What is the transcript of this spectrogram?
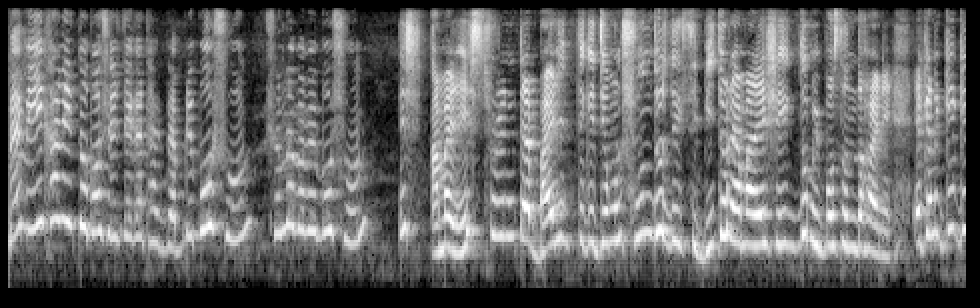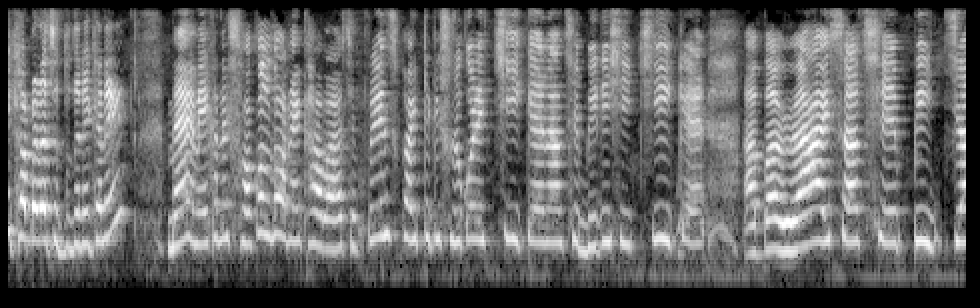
ম্যাম এখানেই তো বসার জায়গা থাকবে। আপনি বসুন সুন্দরভাবে বসুন। ইস আমার রেস্টুরেন্টটা বাইরের থেকে যেমন সুন্দর দেখছি ভিতরে আমার এসে একদমই পছন্দ হয়নি। এখানে কি কি খাবার আছে তোদের এখানে? ম্যাম এখানে সকল ধরনের খাবার আছে। ফ্রেঞ্চ ফ্রাই থেকে শুরু করে চিকেন আছে বিদেশি চিকেন আবার রাইস আছে পিৎজা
